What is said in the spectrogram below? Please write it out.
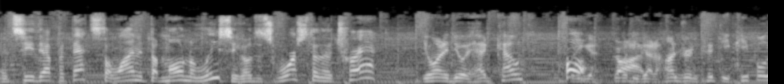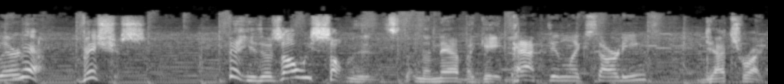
and see that. But that's the line at the Mona Lisa. He goes, it's worse than the track. You want to do a head count? Oh, you got, what, you got 150 people there? Yeah, vicious. Yeah, There's always something that's to navigate. Packed in like sardines? That's right.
